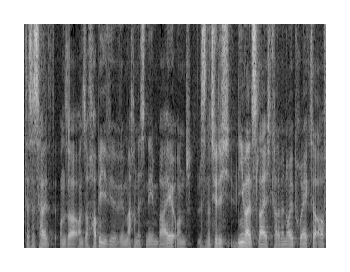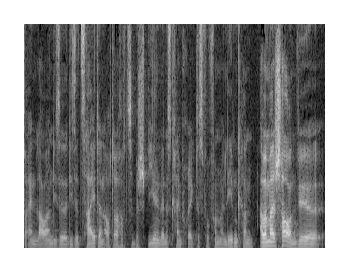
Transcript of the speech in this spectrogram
Das ist halt unser, unser Hobby. Wir, wir machen es nebenbei und es ist natürlich niemals leicht, gerade wenn neue Projekte auf einen lauern, diese, diese Zeit dann auch dauerhaft zu bespielen, wenn es kein Projekt ist, wovon man leben kann. Aber mal schauen. Wir,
